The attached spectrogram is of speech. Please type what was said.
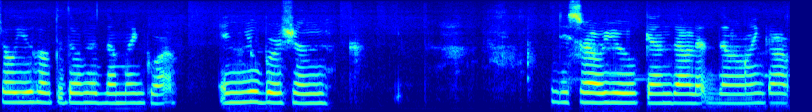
So you have to download the Minecraft. A new version. This is how you can download the Minecraft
